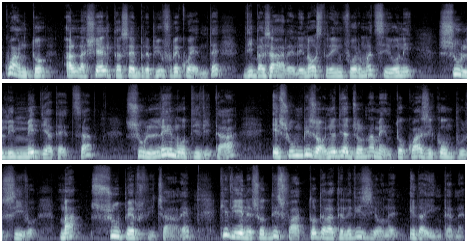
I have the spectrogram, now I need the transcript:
quanto alla scelta sempre più frequente di basare le nostre informazioni sull'immediatezza, sull'emotività e su un bisogno di aggiornamento quasi compulsivo, ma superficiale, che viene soddisfatto dalla televisione e da internet.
